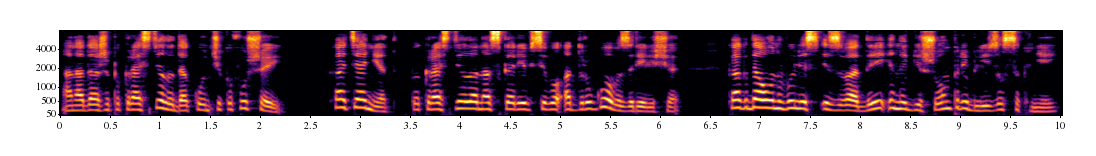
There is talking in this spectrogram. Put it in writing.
Она даже покраснела до кончиков ушей. Хотя нет, покраснела она, скорее всего, от другого зрелища, когда он вылез из воды и нагишом приблизился к ней.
